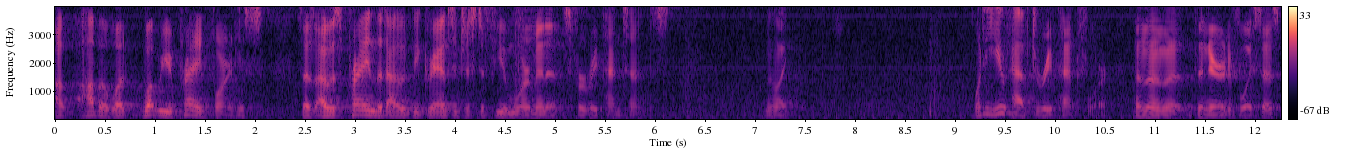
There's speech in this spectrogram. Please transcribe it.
Abba, what, what were you praying for? And he says, I was praying that I would be granted just a few more minutes for repentance. And they're like, What do you have to repent for? And then the, the narrative voice says,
